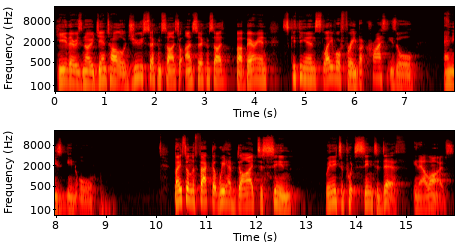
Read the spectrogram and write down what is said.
Here there is no Gentile or Jew, circumcised or uncircumcised, barbarian, Scythian, slave or free, but Christ is all and is in all. Based on the fact that we have died to sin, we need to put sin to death in our lives.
